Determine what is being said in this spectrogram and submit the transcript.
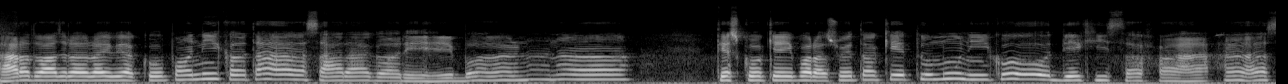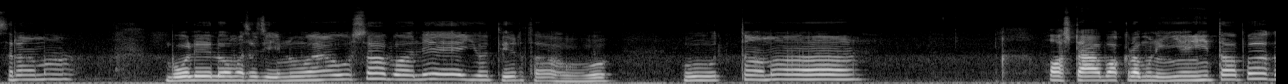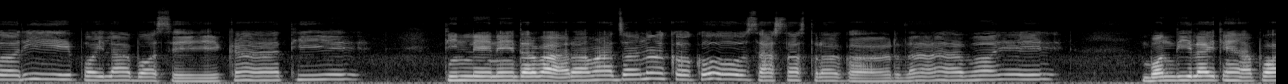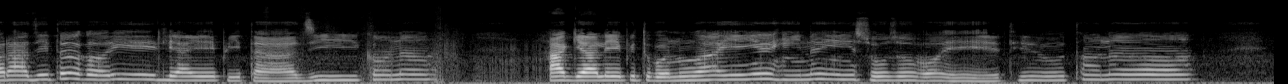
भारद्वाज र रैव्यको पनि कथा सारा गरे वर्णन। त्यसको केही पर श्वेत केतु मुनिको देखि सफा आश्रम। बोले लोमसजी नुहाउ सबले यो तीर्थ हो। उत्तम। अष्टावक्र मुनि यही तप गरी पहिला बसेका थिए। तिनले नै दरबारमा जनकको शास्त्र गर्दा भए। बन्दीलाई त्यहाँ पराजित गरी ल्याए पिताजी कन आज्ञाले पितुको नुहाई यही नै सोझो भए थियो तन।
